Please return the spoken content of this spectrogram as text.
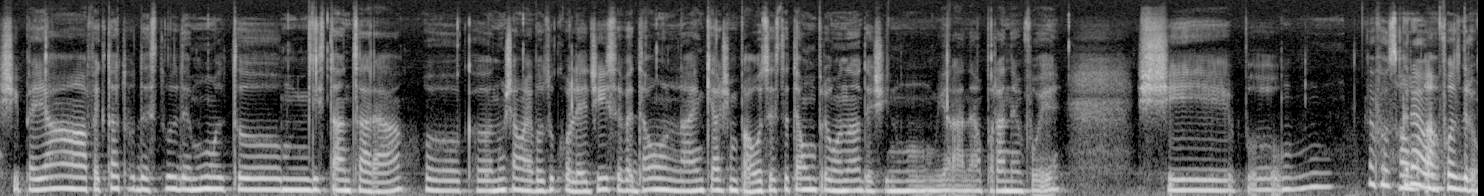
și pe ea a afectat-o destul de mult uh, distanțarea, uh, că nu și-a mai văzut colegii, se vedeau online, chiar și în pauze, stăteau împreună, deși nu era neapărat nevoie. Și uh, a fost greu. A, a fost greu.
